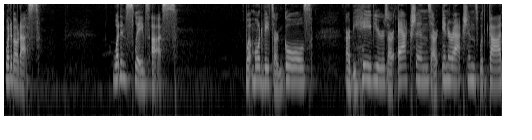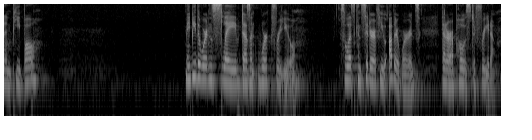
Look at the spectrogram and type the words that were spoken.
What about us? What enslaves us? What motivates our goals, our behaviors, our actions, our interactions with God and people? Maybe the word enslaved doesn't work for you. So let's consider a few other words that are opposed to freedom.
